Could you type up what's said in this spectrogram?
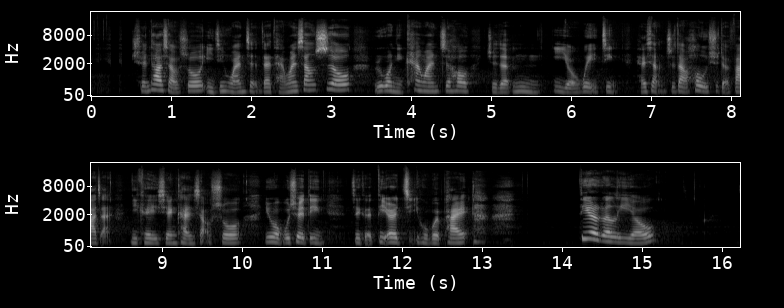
全套小说已经完整在台湾上市哦。如果你看完之后觉得嗯意犹未尽，还想知道后续的发展，你可以先看小说，因为我不确定这个第二集会不会拍。第二个理由，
